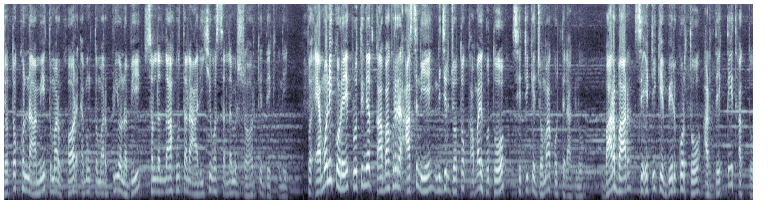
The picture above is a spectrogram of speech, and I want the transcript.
যতক্ষণ না আমি তোমার ঘর এবং তোমার প্রিয় নবী সাল্লাহ তালা আলিহি ওয়াসাল্লামের শহরকে দেখিনি। তো এমনই করে প্রতিনিয়ত কাবাঘরের আশ নিয়ে নিজের যত কামাই হতো, সেটিকে জমা করতে লাগল। বারবার সে এটিকে বের করত আর দেখতেই থাকতো।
